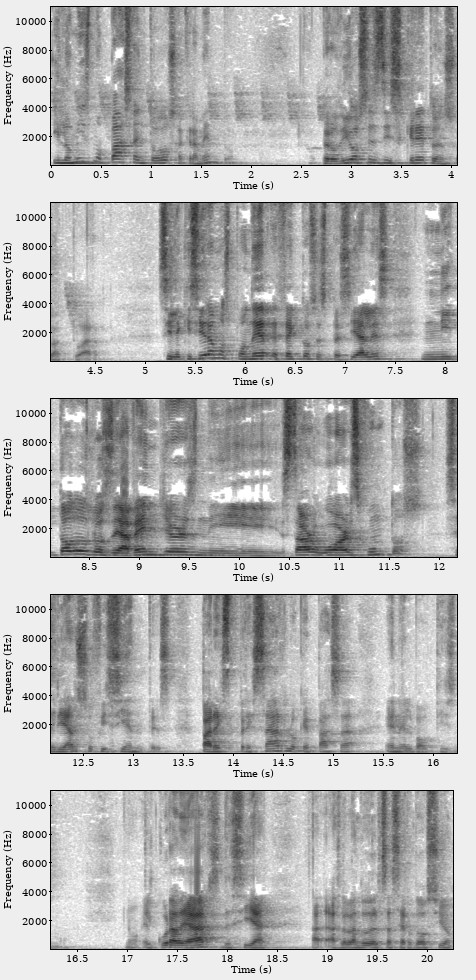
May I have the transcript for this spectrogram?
Y lo mismo pasa en todo sacramento. Pero Dios es discreto en su actuar. Si le quisiéramos poner efectos especiales, ni todos los de Avengers ni Star Wars juntos serían suficientes para expresar lo que pasa en el bautismo. El cura de Ars decía, hablando del sacerdocio,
